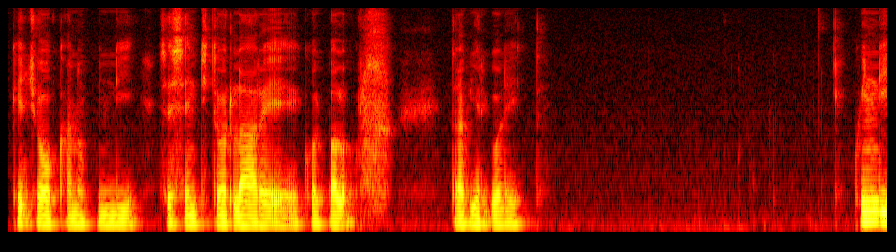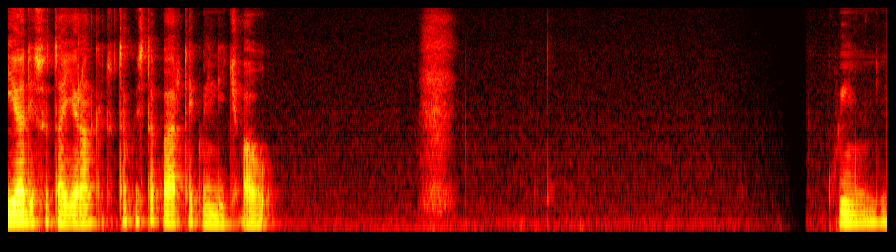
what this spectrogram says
che giocano, quindi se sentite urlare è colpa loro, tra virgolette. Quindi io adesso taglierò anche tutta questa parte, quindi ciao. quindi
